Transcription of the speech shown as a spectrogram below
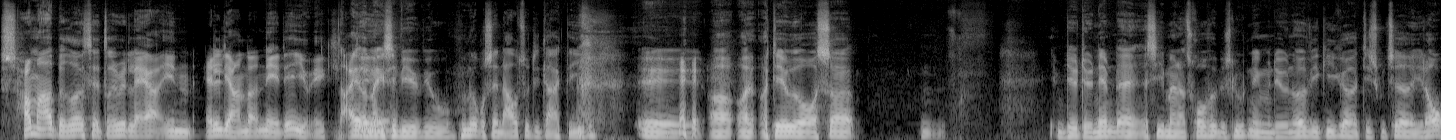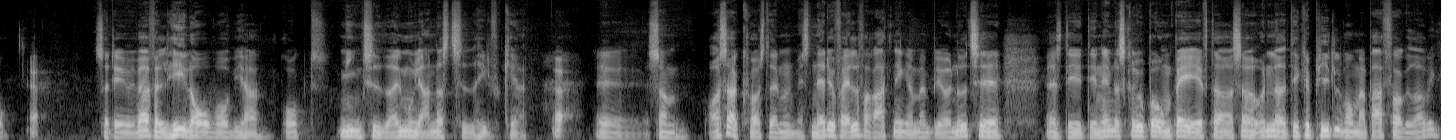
så meget bedre til at drive et lager end alle de andre? Nej, det er jo ikke. Nej, og man kan sige, vi, vi er jo 100% autodidakte i det. øh, og, og, og derudover så, jamen det, er jo, det er jo nemt at sige, at man har truffet beslutningen, men det er jo noget, vi gik og diskuterede i et år. Ja. Så det er jo i hvert fald et helt år, hvor vi har brugt min tid og alle mulige andres tid helt forkert. Ja. Øh, som også har kostet alt muligt. Men sådan er det jo for alle forretninger. Man bliver jo nødt til, altså det, det er nemt at skrive bogen bagefter, og så undlade det kapitel, hvor man bare fucket op, ikke?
